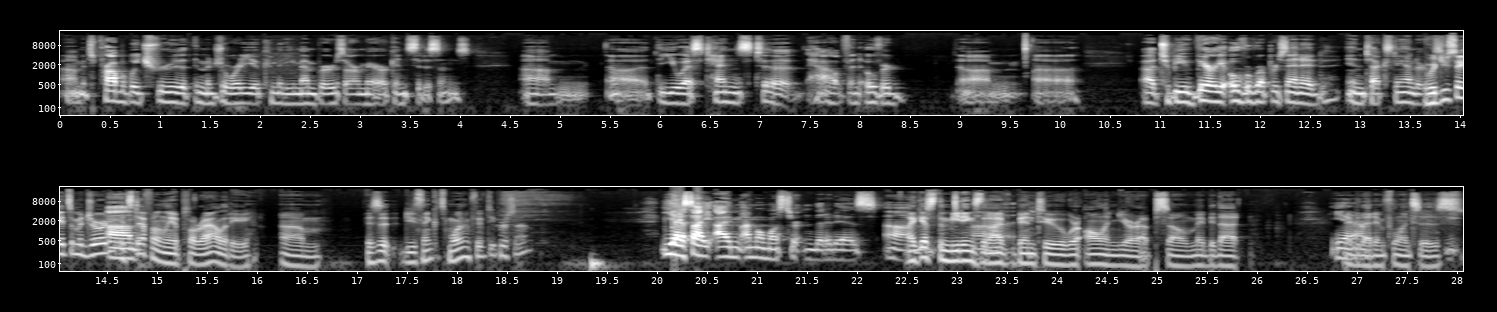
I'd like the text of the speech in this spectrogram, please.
Um, it's probably true that the majority of committee members are American citizens um, uh, the U.S. tends to have an over um, uh, uh, to be very overrepresented in tech standards. Would you say it's a majority? Um, it's definitely a plurality. Um, is it? Do you think it's more than fifty percent? Yes, I, I'm. I'm almost certain that it is. I guess the meetings that I've uh, been to were all in Europe, so maybe that yeah. maybe that influences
